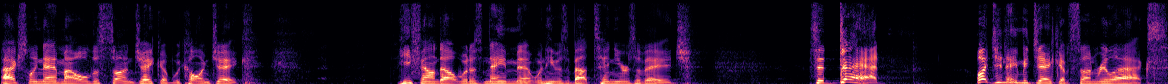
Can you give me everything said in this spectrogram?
I actually named my oldest son Jacob. We call him Jake. He found out what his name meant when he was about 10 years of age. He said, Dad, why'd you name me Jacob? Son, relax.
